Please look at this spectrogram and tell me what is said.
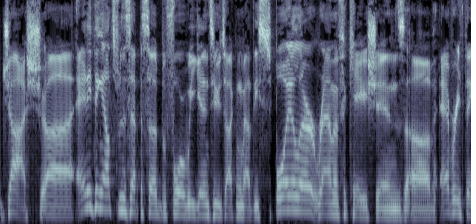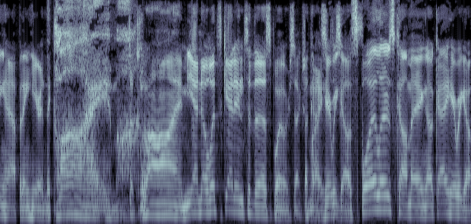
Josh, uh, anything else from this episode before we get into talking about the spoiler ramifications of everything happening here in the climb? The climb. Yeah, no, let's get into the spoiler section. Okay, Let's here we go. Spoilers coming. Okay, here we go.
